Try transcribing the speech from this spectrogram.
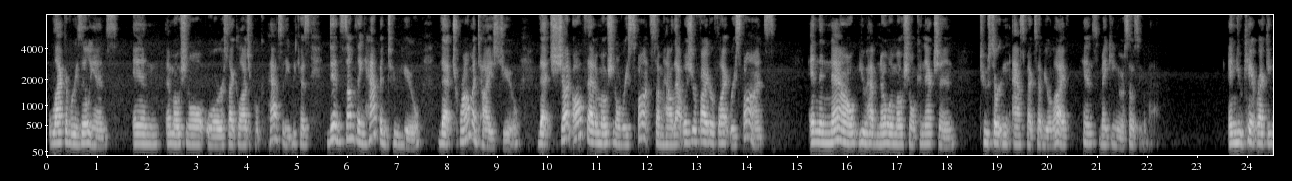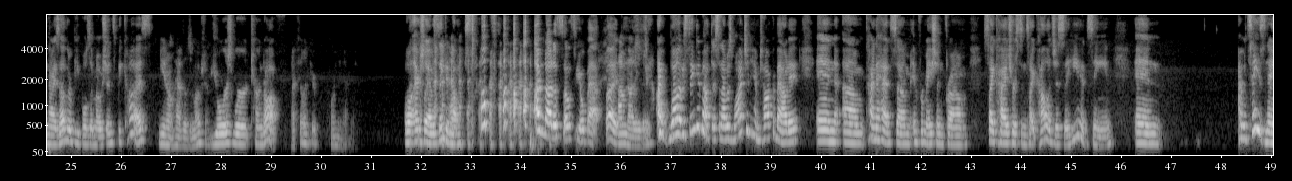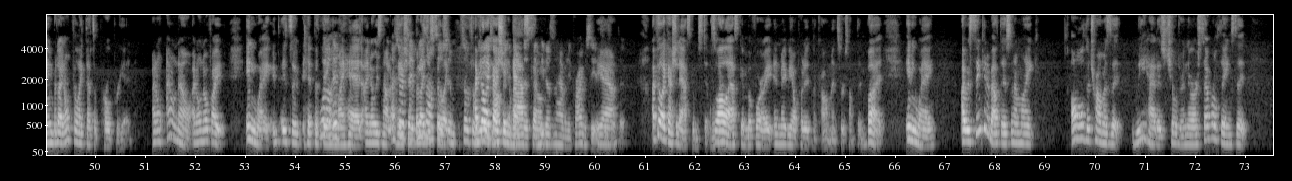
lack of resilience in emotional or psychological capacity? Because did something happen to you that traumatized you, that shut off that emotional response somehow? That was your fight or flight response. And then now you have no emotional connection to certain aspects of your life, hence making you a sociopath. And you can't recognize other people's emotions because You don't have those emotions. yours were turned off. I feel like you're pointing at me. Well, actually, I was thinking about myself. I'm not a sociopath, but I'm not either. I well, I was thinking about this, and I was watching him talk about it, and um, kind of had some information from psychiatrists and psychologists that he had seen, and I would say his name, but I don't feel like that's appropriate. I don't. I don't know. I don't know if I. Anyway, it, it's a HIPAA Well, thing in my head. I know he's not a That's what I said. patient, but I just feel like social, social I feel like I should ask this, then he doesn't have any privacy issues Yeah. with it. I feel like I should ask him still. So Okay. I'll ask him before I, and maybe I'll put it in the comments or something. But anyway, I was thinking about this and I'm like, all the traumas that we had as children, there are several things that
